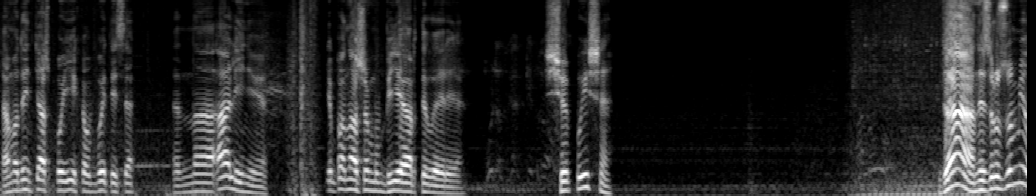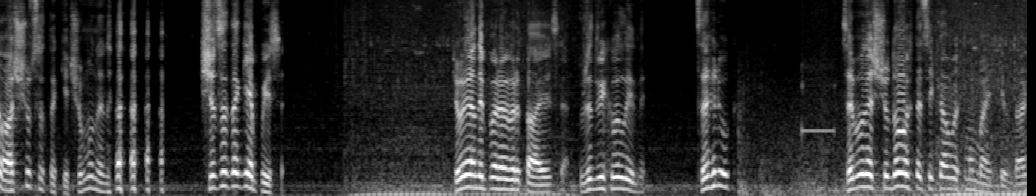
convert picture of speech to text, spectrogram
Там один тяж поїхав битися на А лінію, і по нашому б'є артилерія. Що пише? Да, не зрозуміло, а що це таке? Чому не. Що це таке пише? Чого я не перевертаюся? Вже дві хвилини. Це глюк. Це буде з чудових та цікавих моментів, так?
